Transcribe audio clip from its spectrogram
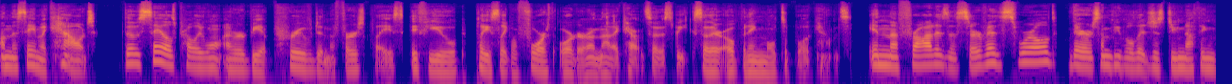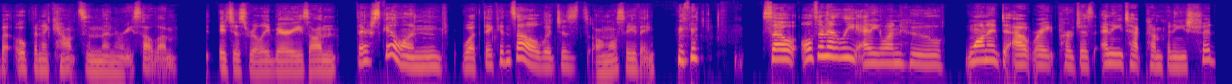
on the same account, those sales probably won't ever be approved in the first place if you place like a fourth order on that account, so to speak. So they're opening multiple accounts. In the fraud as a service world, there are some people that just do nothing but open accounts and then resell them. It just really varies on their skill and what they can sell, which is almost anything. so ultimately, anyone who wanted to outright purchase any tech company should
